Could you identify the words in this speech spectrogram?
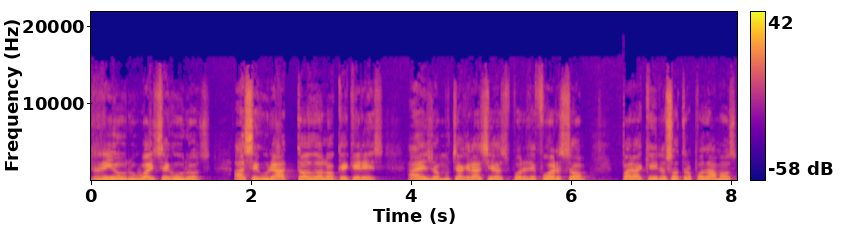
Río Uruguay Seguros, asegura todo lo que querés. A ellos muchas gracias por el esfuerzo para que nosotros podamos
